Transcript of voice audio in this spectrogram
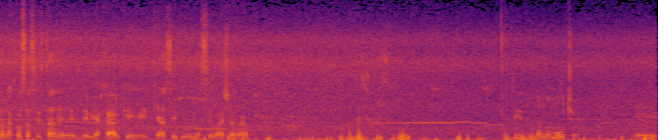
Son las cosas estas de, viajar que, que, hace que uno se vaya rápido. Estoy disfrutando mucho. Eh,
